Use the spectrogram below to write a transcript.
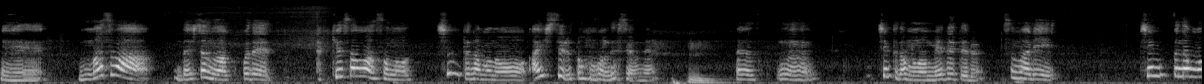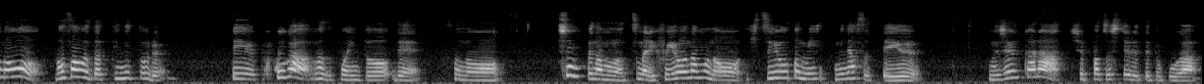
えーまずは大事なのはここで卓球さんはその陳腐なものを愛してると思うんですよね。うん。うん、うん、陳腐なものをめでてる。つまり陳腐なものをわざわざ手に取るっていうここがまずポイントでその陳腐なものつまり不要なものを必要とみなすっていう矛盾から出発してるってとこが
